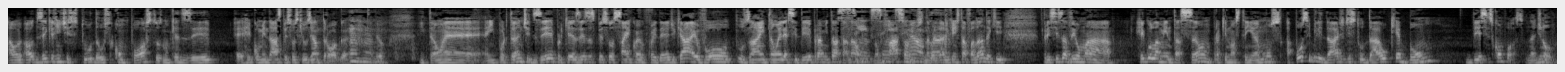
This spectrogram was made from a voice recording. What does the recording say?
ao, ao dizer que a gente estuda os compostos, não quer dizer é, recomendar às pessoas que usem a droga, uhum. entendeu? Então é, é importante dizer, porque às vezes as pessoas saem com a, com a ideia de que, ah, eu vou usar então LSD para me tratar. Sim, não, não sim, façam sim, isso. Não, Na claro. verdade, o que a gente está falando é que precisa haver uma regulamentação para que nós tenhamos a possibilidade de estudar o que é bom desses compostos, né? De novo,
